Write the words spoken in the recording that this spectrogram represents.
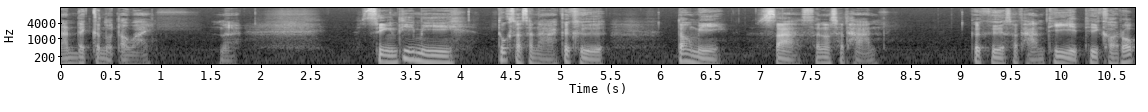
นั้นได้กำหนดเอาไว้นะสิ่งที่มีทุกศาสนาก็คือ ต้องมีศาสนสถาน ก็คือสถานที่ที่เคารพ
